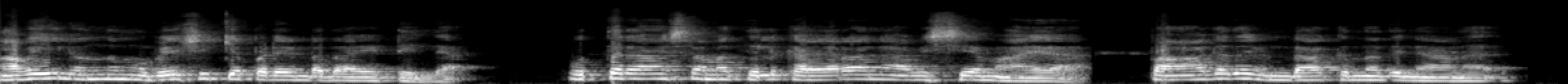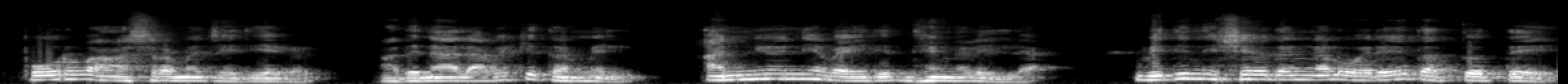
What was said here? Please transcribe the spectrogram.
അവയിലൊന്നും ഉപേക്ഷിക്കപ്പെടേണ്ടതായിട്ടില്ല. ഉത്തരാശ്രമത്തിൽ കയറാനാവശ്യമായ പാകതയുണ്ടാക്കുന്നതിനാണ് പൂർവാശ്രമചര്യകൾ. അതിനാൽ അവയ്ക്ക് തമ്മിൽ അന്യോന്യ വൈരുദ്ധ്യങ്ങളില്ല വിധി നിഷേധങ്ങൾ ഒരേ തത്വത്തെ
